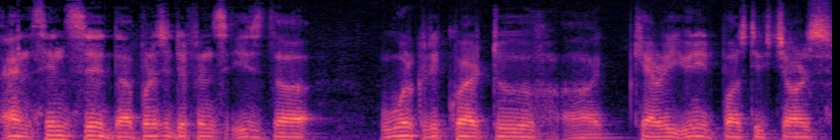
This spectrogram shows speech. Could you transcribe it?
And since the potential difference is the work required to carry unit positive charge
